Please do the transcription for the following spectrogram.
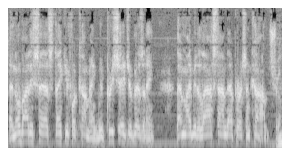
and nobody says thank you for coming, we appreciate you visiting, that might be the last time that person comes. True.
